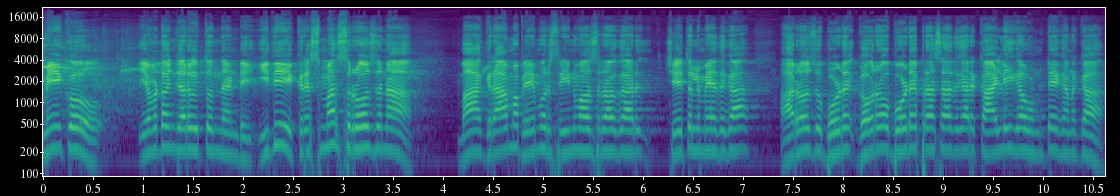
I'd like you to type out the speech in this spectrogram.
మీకు ఇవ్వడం జరుగుతుందండి. ఇది క్రిస్మస్ రోజున మా గ్రామ వేమూరు శ్రీనివాసరావు గారి చేతుల మీదుగా ఆ రోజు బోడే గౌరవ్ బోడే ప్రసాద్ గారు ఖాళీగా ఉంటే కనుక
